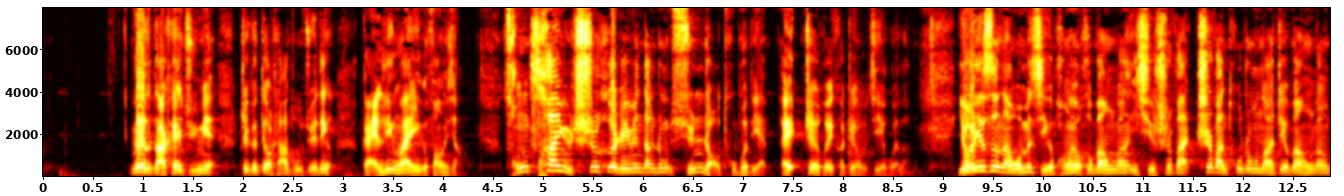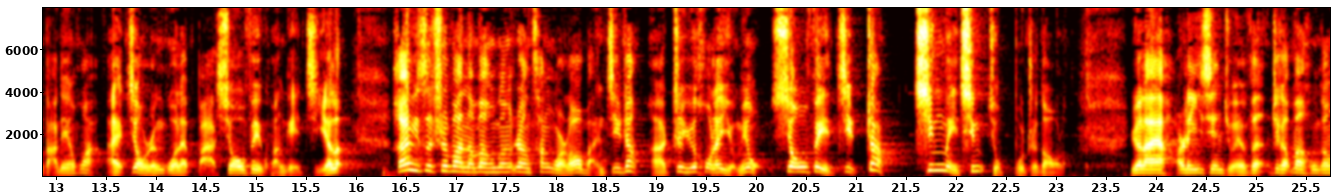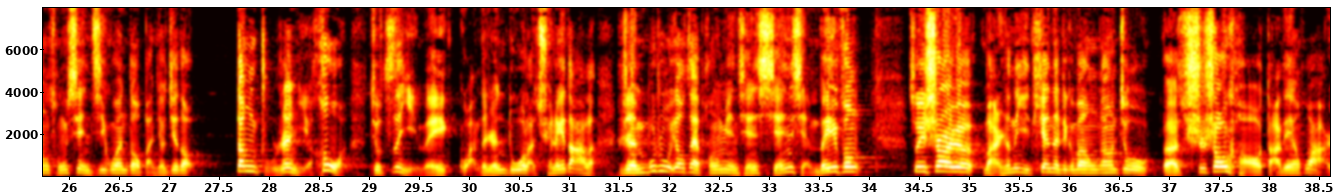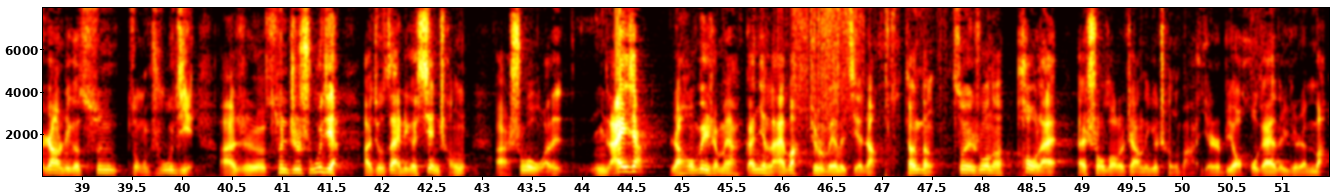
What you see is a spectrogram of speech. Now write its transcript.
为了打开局面，这个调查组决定改另外一个方向。从参与吃喝人员当中寻找突破点，哎，这回可真有机会了。有一次呢，我们几个朋友和万洪刚一起吃饭，吃饭途中呢，这万洪刚打电话，哎，叫人过来把消费款给结了。还有一次吃饭呢，万洪刚让餐馆老板记账啊，至于后来有没有消费记账清没清就不知道了。原来啊，二零一七年九月份，这个万洪刚从县机关到板桥街道当主任以后啊，就自以为管的人多了，权力大了，忍不住要在朋友面前显显威风。所以十二月晚上的一天呢，这个万洪刚就呃吃烧烤，打电话让这个村总书记啊，这个村支书记啊，就在这个县城啊，说我的你来一下，然后为什么呀？赶紧来吧，就是为了结账等等。所以说呢，后来还受到了这样的一个惩罚，也是比较活该的一个人吧。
